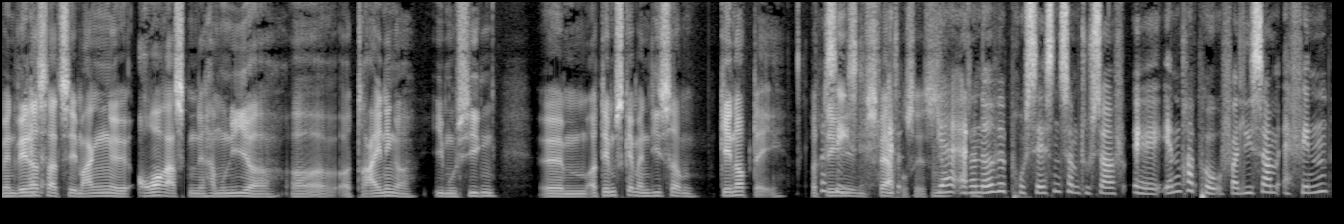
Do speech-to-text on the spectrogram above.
Man vender Altså- sig til mange øh, overraskende harmonier og, og drejninger i musikken, øhm, og dem skal man ligesom genopdage. Og Præcis. det er en svær At- proces. Ja, er der noget ved processen, som du så øh, ændrer på, for ligesom at finde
